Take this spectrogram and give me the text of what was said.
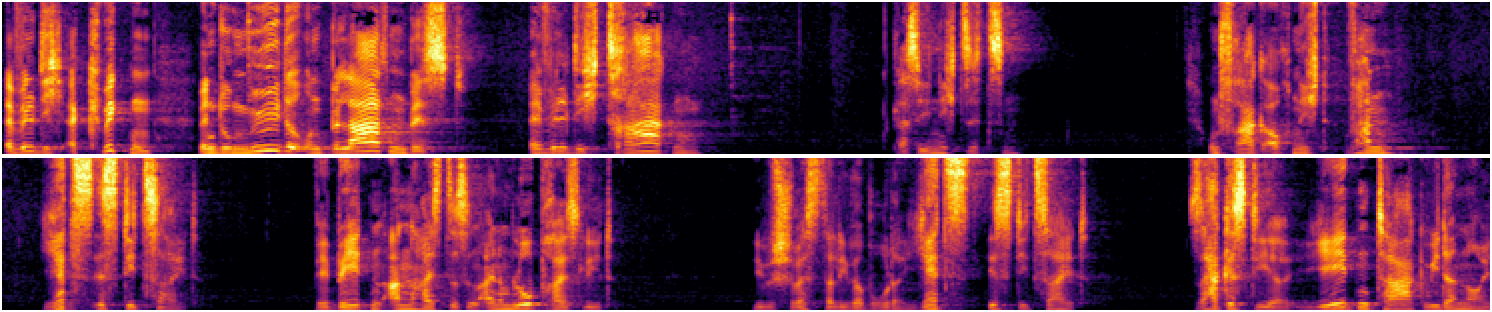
Er will dich erquicken, wenn du müde und beladen bist. Er will dich tragen. Lass ihn nicht sitzen. Und frag auch nicht, wann. Jetzt ist die Zeit. Wir beten an, heißt es in einem Lobpreislied. Liebe Schwester, lieber Bruder, jetzt ist die Zeit. Sag es dir jeden Tag wieder neu.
